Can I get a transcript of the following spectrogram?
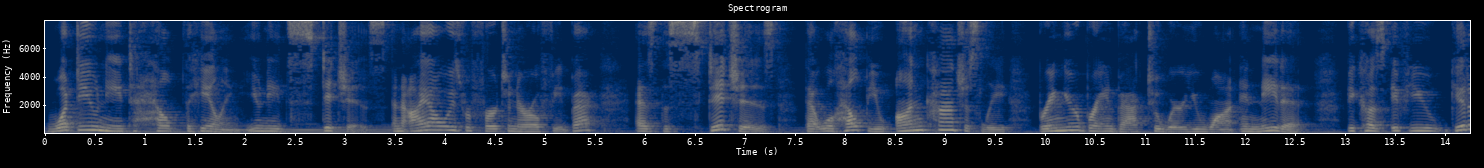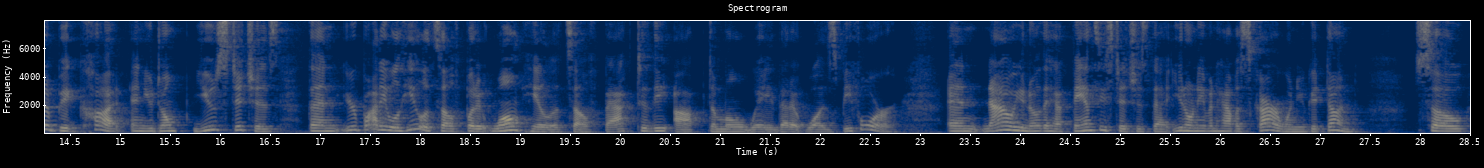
what do you need to help the healing? You need stitches. And I always refer to neurofeedback as the stitches that will help you unconsciously bring your brain back to where you want and need it. Because if you get a big cut and you don't use stitches, then your body will heal itself, but it won't heal itself back to the optimal way that it was before. And now, you know, they have fancy stitches that you don't even have a scar when you get done. So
